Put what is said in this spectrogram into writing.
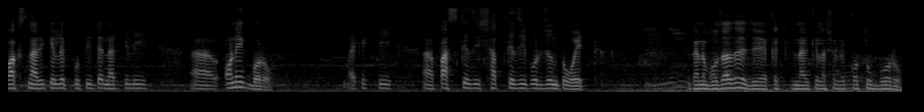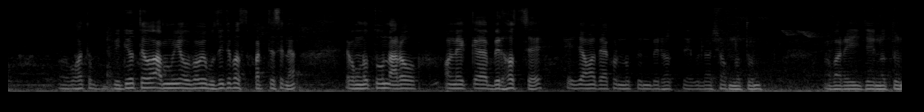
ওয়াক্স নারকেলের প্রতিটা নারকেলই অনেক বড়। এক একটি পাঁচ কেজি, সাত কেজি পর্যন্ত ওয়েট। এখানে বোঝা যায় যে এক একটি নারকেল আসলে কত বড়। হয়তো ভিডিওতেও আমি ওইভাবে বুঝতে পারতেছি না। এবং নতুন আরও অনেক বের হচ্ছে। এই যে আমাদের এখন নতুন বের হচ্ছে, এগুলো সব নতুন। আবার এই যে নতুন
